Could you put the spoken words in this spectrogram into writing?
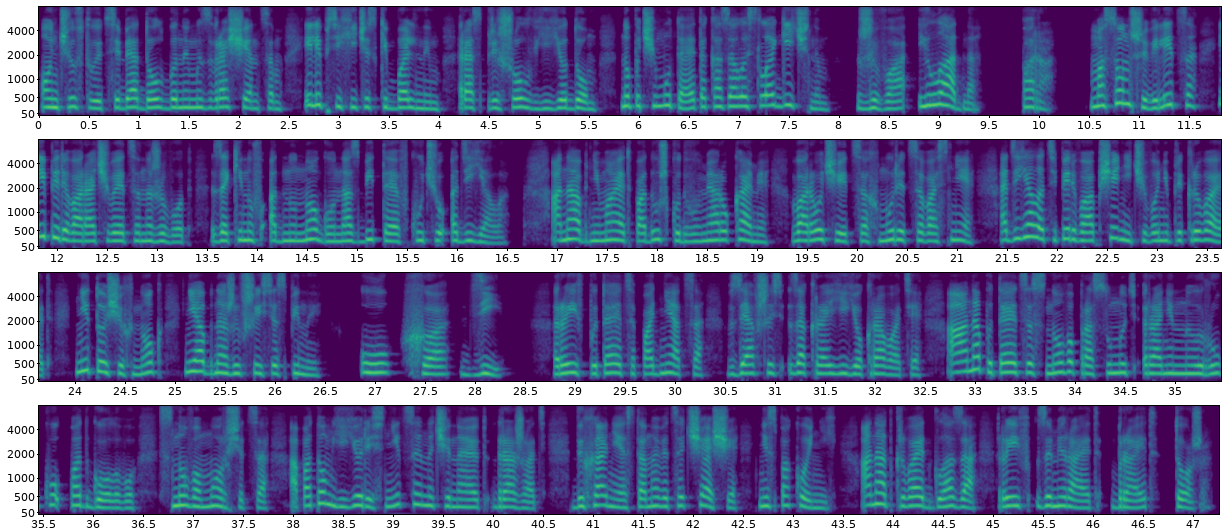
Он чувствует себя долбанным извращенцем или психически больным, раз пришел в ее дом, но почему-то это казалось логичным. Жива и ладно. Пора. Масон шевелится и переворачивается на живот, закинув одну ногу на сбитое в кучу одеяло. Она обнимает подушку двумя руками, ворочается, хмурится во сне. Одеяло теперь вообще ничего не прикрывает, ни тощих ног, ни обнажившейся спины. «У-ха-ди!» Рейв пытается подняться, взявшись за край ее кровати, а она пытается снова просунуть раненую руку под голову, снова морщится, а потом ее ресницы начинают дрожать. Дыхание становится чаще, неспокойней. Она открывает глаза, Рейв замирает, Брайт тоже.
